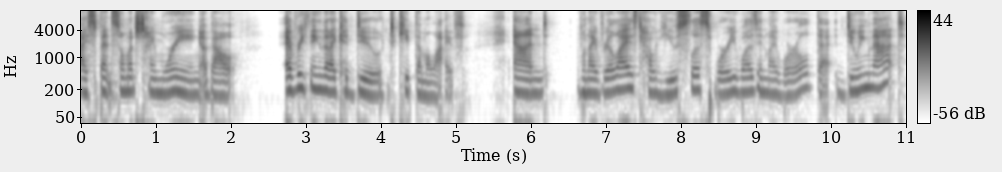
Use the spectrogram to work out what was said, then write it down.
I spent so much time worrying about everything that I could do to keep them alive. And when I realized how useless worry was in my world, that doing that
